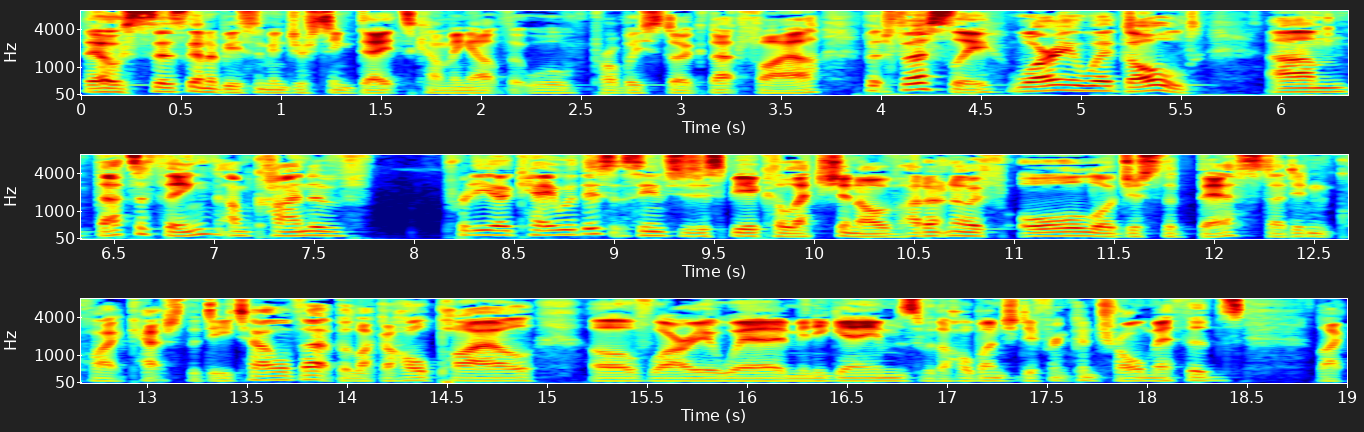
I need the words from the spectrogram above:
there's, there's going to be some interesting dates coming up that will probably stoke that fire. But firstly, WarioWare Gold. Um, that's a thing. I'm kind of pretty okay with this. It seems to just be a collection of, I don't know if all or just the best. I didn't quite catch the detail of that, but like a whole pile of Warrior WarioWare minigames with a whole bunch of different control methods, like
